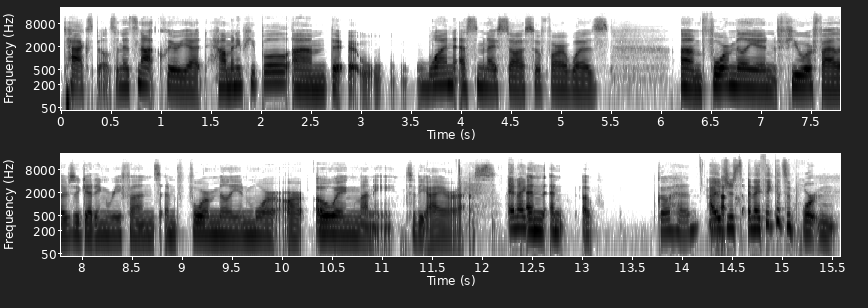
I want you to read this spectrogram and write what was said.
tax bills, and it's not clear yet how many people. Um, the, one estimate I saw so far was um, four million fewer filers are getting refunds, and four million more are owing money to the IRS. And I- and and oh, go ahead. I just and I think it's important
